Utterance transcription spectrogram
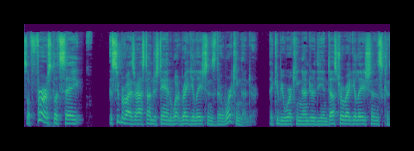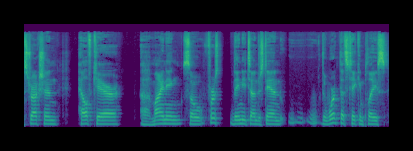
So first let's say the supervisor has to understand what regulations they're working under. They could be working under the industrial regulations, construction, healthcare, uh, mining. So, first, they need to understand the work that's taking place,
